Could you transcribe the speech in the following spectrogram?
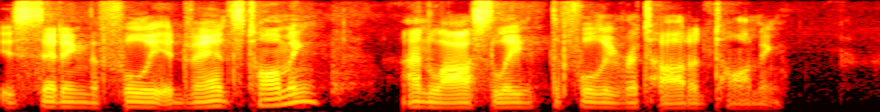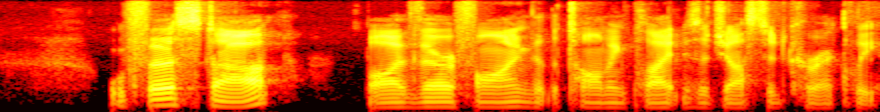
is setting the fully advanced timing. And lastly the fully retarded timing. We'll first start by verifying that the timing plate is adjusted correctly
